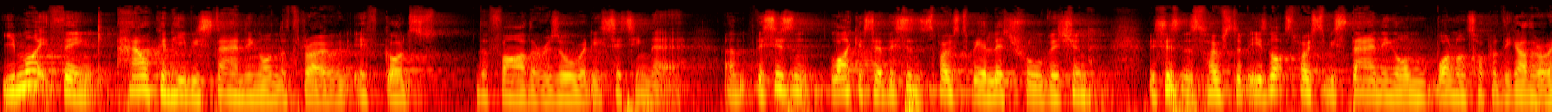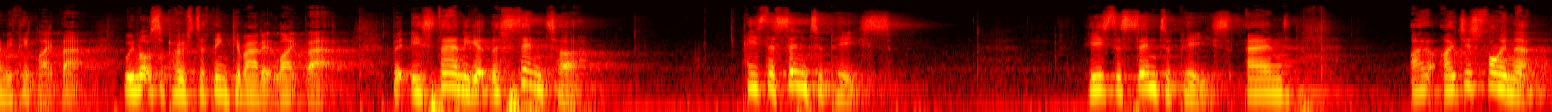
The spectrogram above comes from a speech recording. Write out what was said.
you might think, how can he be standing on the throne if God's the Father is already sitting there? Um, this isn't, like I said, this isn't supposed to be a literal vision. This isn't supposed to be, he's not supposed to be standing on one on top of the other or anything like that. We're not supposed to think about it like that. But he's standing at the centre. He's the centrepiece. He's the centerpiece. And I, I just find that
